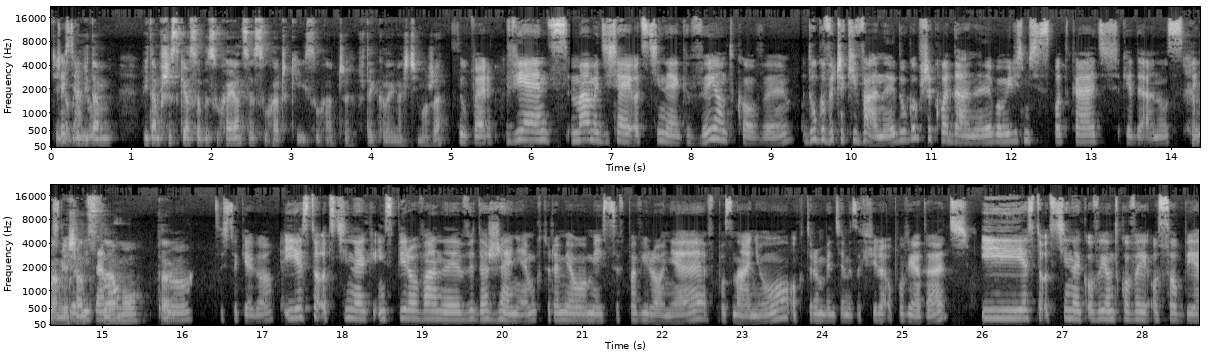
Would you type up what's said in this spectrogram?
Dzień Cześć, dobry, Anu. witam Witam wszystkie osoby słuchające, słuchaczki i słuchaczy w tej kolejności może. Super. Więc mamy dzisiaj odcinek wyjątkowy, długo wyczekiwany, długo przekładany, bo mieliśmy się spotkać kiedy Anus? Chyba miesiąc temu. temu. Tak. No coś takiego. I jest to odcinek inspirowany wydarzeniem, które miało miejsce w pawilonie w Poznaniu, o którym będziemy za chwilę opowiadać. I jest to odcinek o wyjątkowej osobie,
